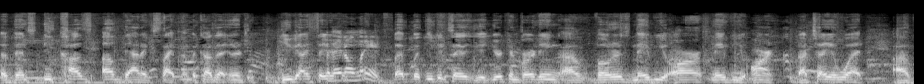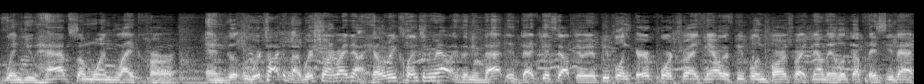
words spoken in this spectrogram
uh, events because of that excitement, because of that energy. You guys say But they you're- don't leave. But, but you can say you're converting uh, voters. Maybe you are, maybe you aren't. But I tell you what, uh, when you have someone like her, and we're talking about, we're showing right now, Hillary Clinton rallies. I mean, that is, that gets out there. There are people in airports right now. There are people in bars right now. They look up, they see that.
